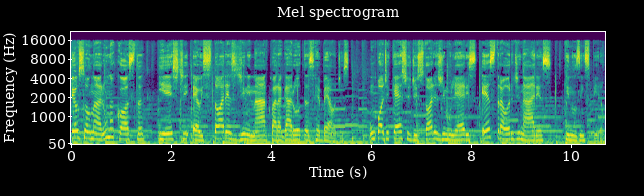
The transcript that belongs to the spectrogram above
Eu sou Naruna Costa e este é o Histórias de Ninar para Garotas Rebeldes, um podcast de histórias de mulheres extraordinárias que nos inspiram.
